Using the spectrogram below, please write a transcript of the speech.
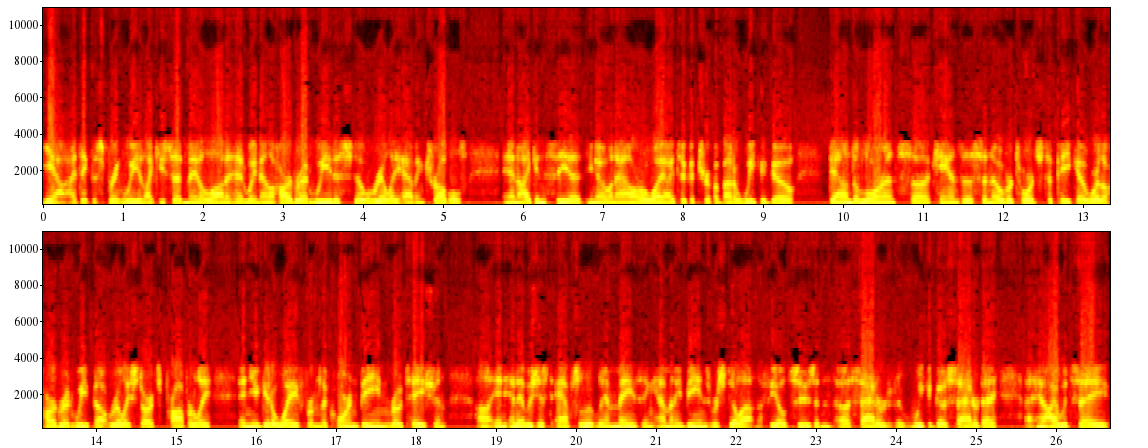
Yeah, I think the spring wheat, like you said, made a lot of headway. Now the hard red wheat is still really having troubles and I can see it, you know, an hour away. I took a trip about a week ago down to Lawrence, uh, Kansas, and over towards Topeka, where the hard red wheat belt really starts properly, and you get away from the corn bean rotation. Uh, and, and it was just absolutely amazing how many beans were still out in the field, Susan. Uh, Saturday, a week ago Saturday, and I would say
